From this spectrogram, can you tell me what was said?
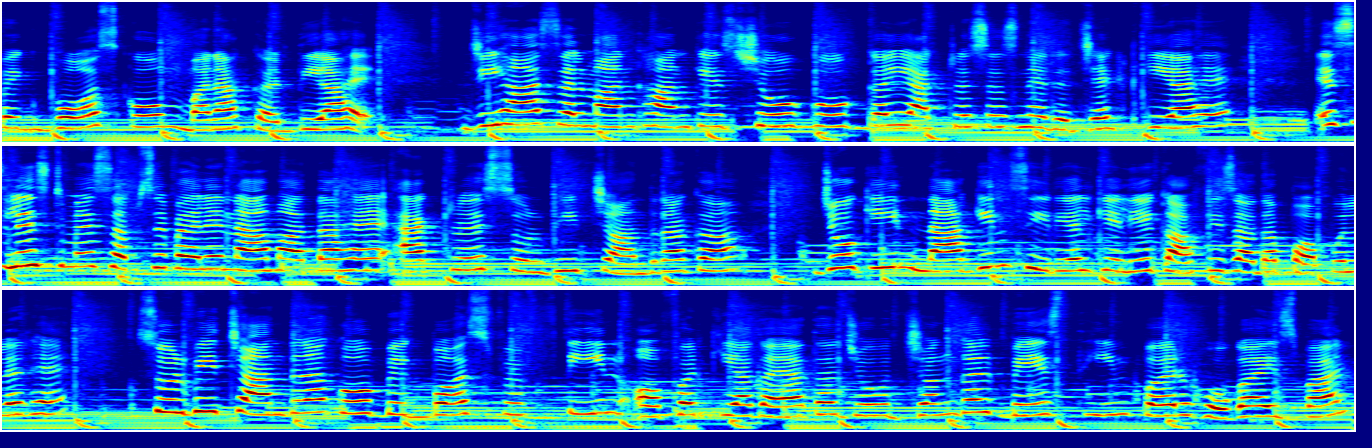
बिग बॉस को मना कर दिया है। जी हाँ सलमान खान के इस शो को कई एक्ट्रेसेस ने रिजेक्ट किया है। इस लिस्ट में सबसे पहले नाम आता है एक्ट्रेस सुरभि चांदना का, जो कि नागिन सीरियल के लिए काफ़ी ज़्यादा पॉपुलर है। सुरभि चांदना को बिग बॉस 15 ऑफ़र किया गया था, जो जंगल बेस थीम पर होगा इस बार,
